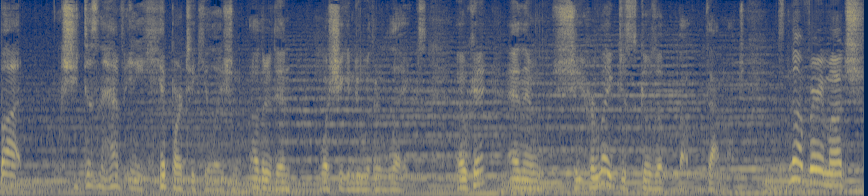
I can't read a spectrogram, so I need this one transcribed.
but she doesn't have any hip articulation other than what she can do with her legs. Okay, and then she her leg just goes up about that much. It's not very much.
